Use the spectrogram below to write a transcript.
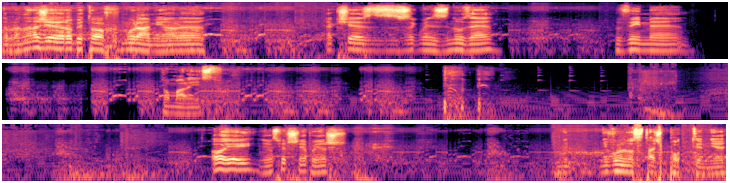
Dobra, na razie robię to chmurami, ale... Jak się, że tak znudzę, wyjmę to maleństwo. Ojej, niebezpiecznie, ponieważ... Nie, nie wolno stać pod tym, nie?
